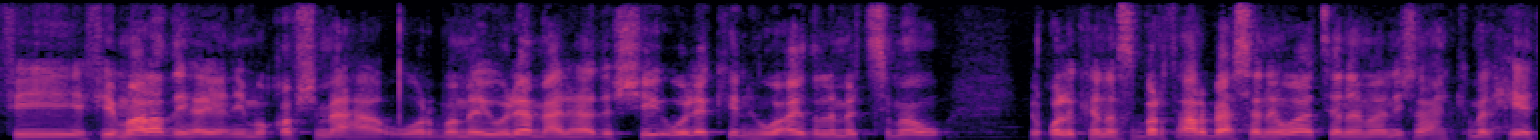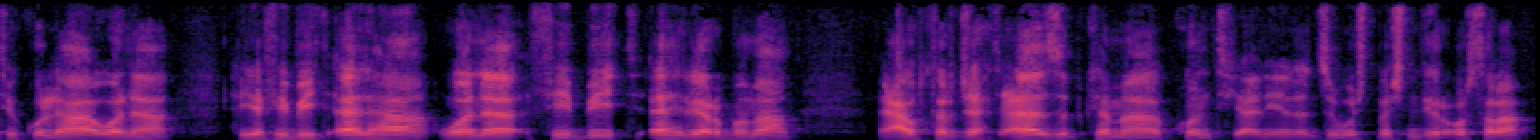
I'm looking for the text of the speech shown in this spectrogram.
في في مرضها يعني ما وقفش معها وربما يلام على هذا الشيء ولكن هو أيضا لما تسمعوا يقول لك أنا صبرت أربع سنوات أنا مانيش راح نكمل حياتي كلها وأنا هي في بيت أهلها وأنا في بيت أهلي ربما عاودت رجعت عازب كما كنت. يعني أنا تزوجت باش ندير أسرة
